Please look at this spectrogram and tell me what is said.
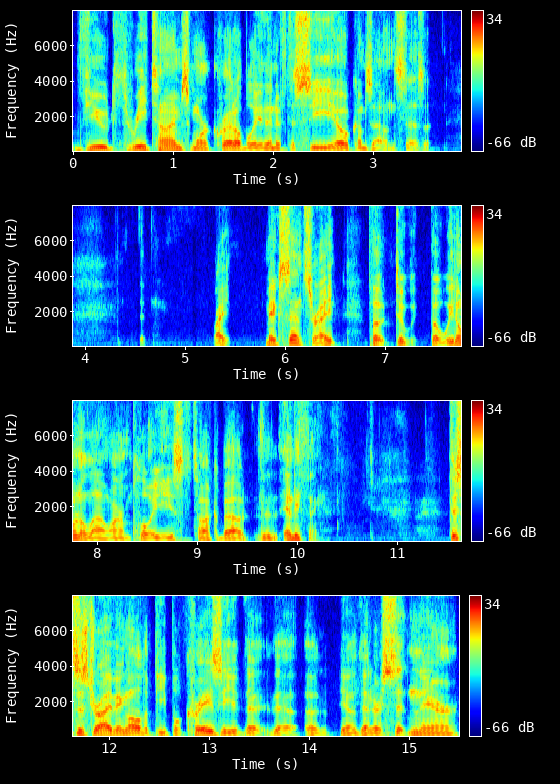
viewed three times more credibly than if the CEO comes out and says it. Right? Makes sense, right? But do we, but we don't allow our employees to talk about anything. This is driving all the people crazy that, that uh, you know that are sitting there.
